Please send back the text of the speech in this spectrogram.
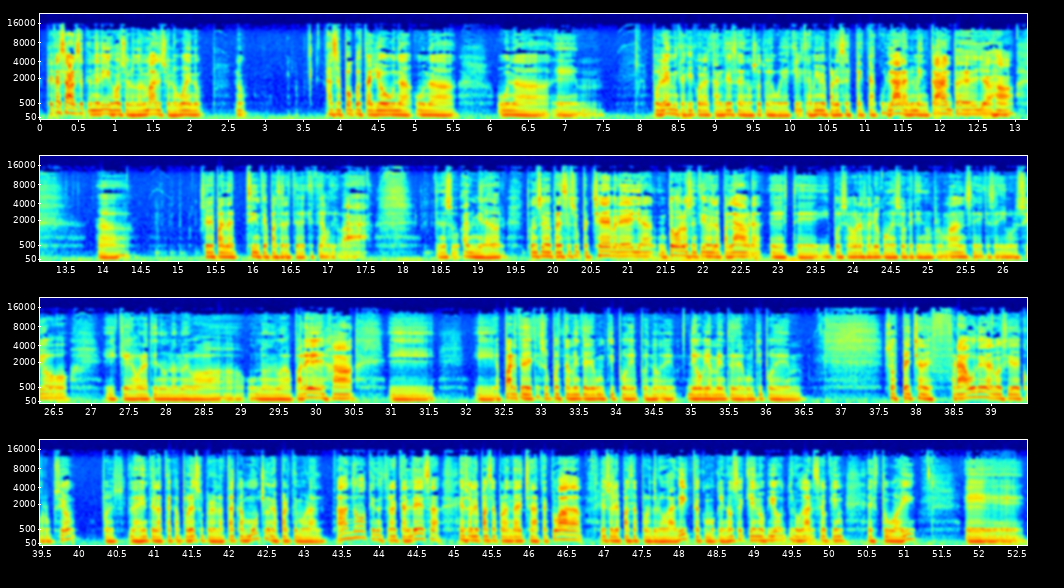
Que casarse, tener hijos, eso es lo normal, eso es lo bueno, ¿no? Hace poco estalló una, una, una em, polémica aquí con la alcaldesa de nosotros de Guayaquil, que a mí me parece espectacular, a mí me encanta ella. Uh, si eres pana de Cintia, pásale este, este audio. Ah, tiene su admirador. Entonces me parece súper chévere ella, en todos los sentidos de la palabra. Este, y pues ahora salió con eso que tiene un romance, que se divorció y que ahora tiene una nueva, una nueva pareja. Y, y aparte de que supuestamente hay algún tipo de, pues, ¿no? de, de obviamente de algún tipo de mm, sospecha de fraude, algo así de corrupción, pues la gente la ataca por eso, pero la ataca mucho en la parte moral. Ah, no, que nuestra alcaldesa, eso le pasa por andar hecha tatuada, eso le pasa por drogadicta, como que no sé quién lo vio drogarse o quién estuvo ahí, eh,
